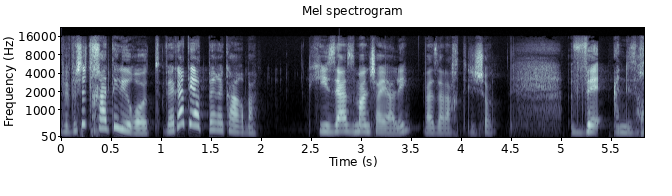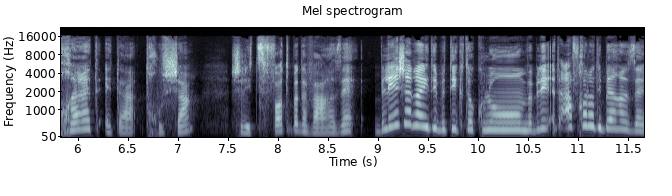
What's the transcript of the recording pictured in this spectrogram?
ופשוט התחלתי לראות, והגעתי עד פרק 4. כי זה הזמן שהיה לי, ואז הלכתי לישון. ואני זוכרת את התחושה של לצפות בדבר הזה, בלי הייתי בטיקטוק כלום, ובלי, אף אחד לא דיבר על זה.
